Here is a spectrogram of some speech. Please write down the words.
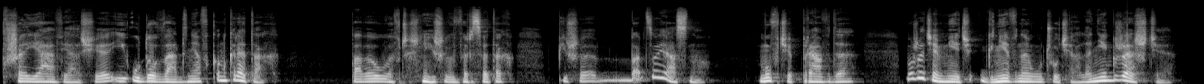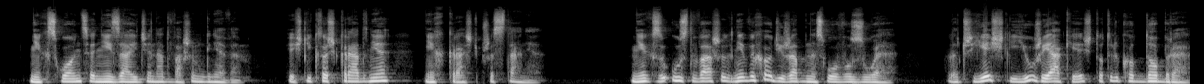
przejawia się i udowadnia w konkretach. Paweł we wcześniejszych wersetach pisze bardzo jasno: Mówcie prawdę, możecie mieć gniewne uczucia, ale nie grzeszcie. Niech słońce nie zajdzie nad waszym gniewem. Jeśli ktoś kradnie, niech kraść przestanie. Niech z ust waszych nie wychodzi żadne słowo złe, lecz jeśli już jakieś, to tylko dobre,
